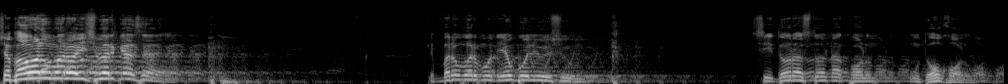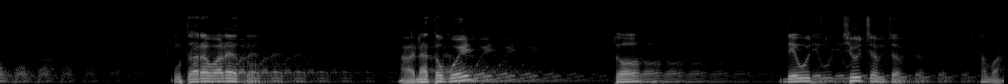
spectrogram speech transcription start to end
સભાવાળું મારો ઈશ્વર કે છે કે બરોબર હું દેવ બોલ્યું છું. સીધો રસ્તો ના ખોળું, હું ધો ખોળું. હું તારા વાળે હતો. હા ના તો બોલ તો? દેવું થયું ચમચમ ખમા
